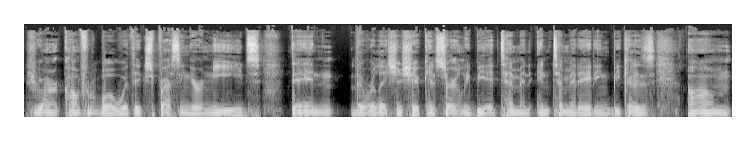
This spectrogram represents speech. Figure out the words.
if you aren't comfortable with expressing your needs, then the relationship can certainly be intimid- intimidating because um,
